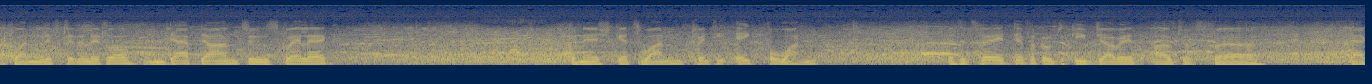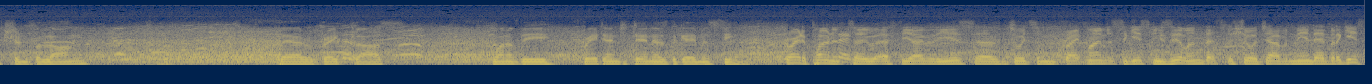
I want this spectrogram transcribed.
That one lifted a little and dabbed down to square leg. Ganesh gets one, 28 for one. But it's very difficult to keep Javed out of uh, action for long. Player of great class. One of the great entertainers the game has seen. Great opponent too, Ifty, over the years. Uh, enjoyed some great moments against New Zealand, that's for sure, Javed Miandad, but against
